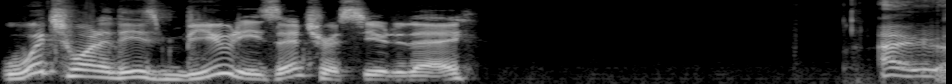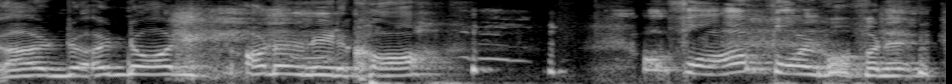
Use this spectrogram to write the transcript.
Which one of these beauties interests you today? I I, I no, I, I don't need a car. I'm fine. I'm fine huffing it.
